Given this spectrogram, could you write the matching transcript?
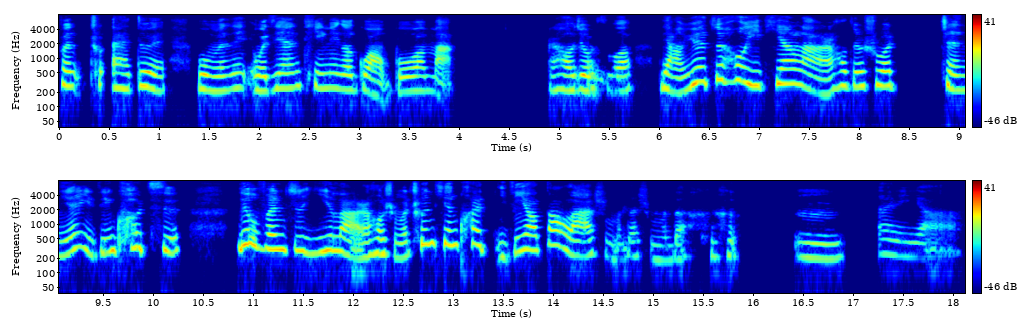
春春，哎，对我们那我今天听那个广播嘛，然后就说两月最后一天了，然后就说整年已经过去六分之一了，然后什么春天快已经要到啦，什么的什么的，嗯，哎呀，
